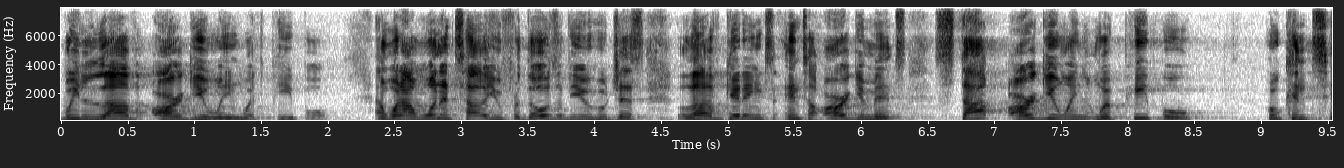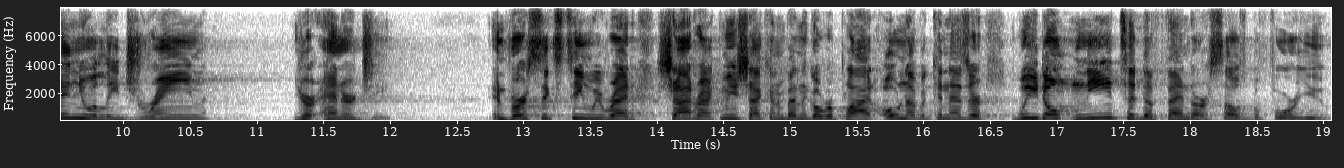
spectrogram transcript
We love arguing with people. And what I want to tell you, for those of you who just love getting into arguments, stop arguing with people who continually drain your energy. In verse 16, we read Shadrach, Meshach, and Abednego replied, O Nebuchadnezzar, we don't need to defend ourselves before you.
